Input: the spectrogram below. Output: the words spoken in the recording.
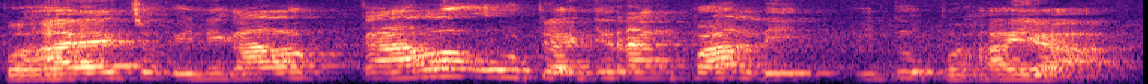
Bahaya cuk ini kalau kalau udah nyerang balik itu bahaya.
